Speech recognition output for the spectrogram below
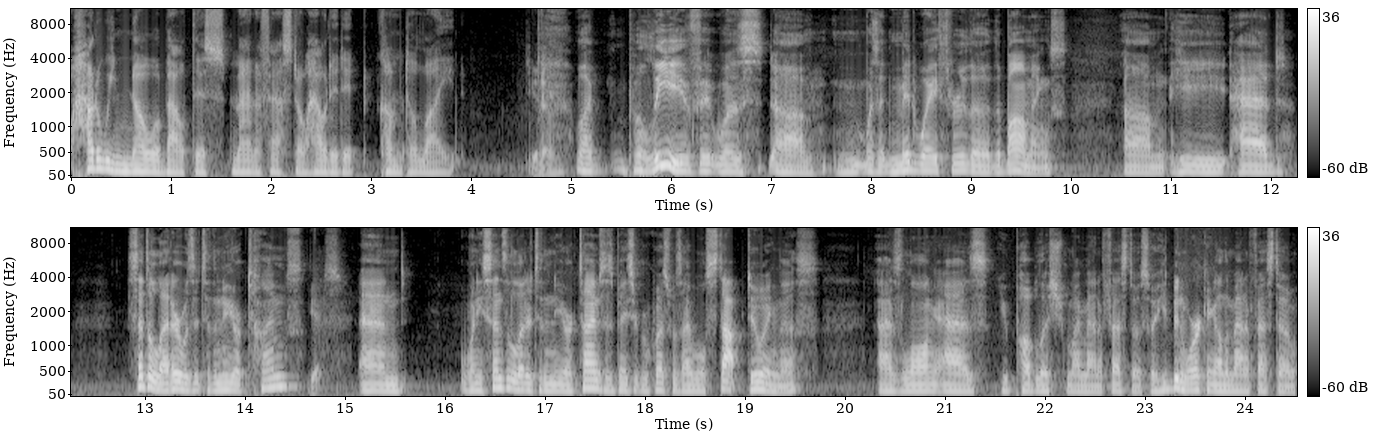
how do we know about this manifesto? How did it come to light? You know, well, I believe it was um, was it midway through the the bombings. Um, he had sent a letter. Was it to the New York Times? Yes. And when he sends the letter to the New York Times, his basic request was, "I will stop doing this." As long as you publish my manifesto. So he'd been working on the manifesto.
